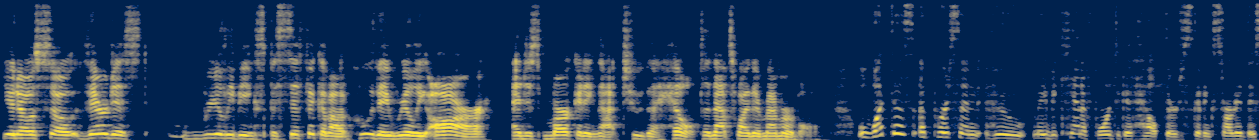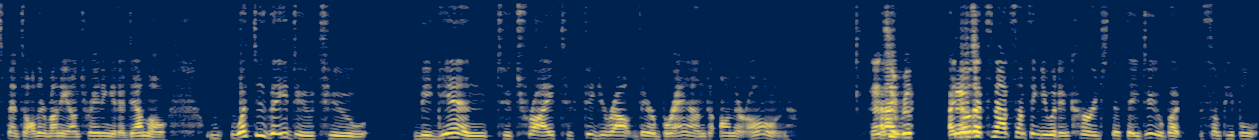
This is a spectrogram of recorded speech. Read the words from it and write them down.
you know, so they're just really being specific about who they really are and just marketing that to the hilt. And that's why they're memorable. Well, what does a person who maybe can't afford to get help, they're just getting started, they spent all their money on training at a demo, what do they do to begin to try to figure out their brand on their own? That's and a really, I, I know that's not something you would encourage that they do, but some people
